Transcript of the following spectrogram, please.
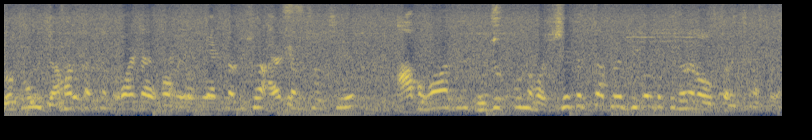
প্রথম জামাত কাজটা কয়টায় হবে? একটা বিষয় আরেকটা বিষয় হচ্ছে আবহাওয়া যদি দুর্যোগপূর্ণ হয় সেক্ষেত্রে আপনার বিকল্প কী ধরনের ব্যবস্থা নিচ্ছেন আপনারা?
